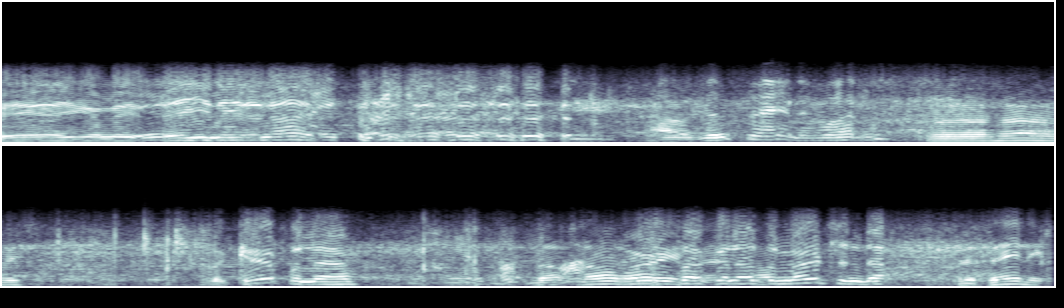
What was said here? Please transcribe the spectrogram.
Yeah, you gonna be. Yeah, you need a knife. I was just saying it, wasn't Uh huh. Be careful now. Don't, don't worry. You're fucking up the merchandise. It's in it.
